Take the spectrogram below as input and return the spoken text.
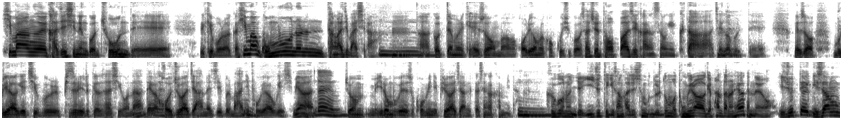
희망을 가지시는 건 좋은데 이렇게 뭐랄까 희망 고문은 당하지 마시라. 음. 아, 그것 때문에 계속 막 어려움을 겪으시고 사실은 더 빠질 가능성이 크다. 제가 네. 볼 때. 그래서 무리하게 집을 빚을 일으켜서 사시거나 내가 네. 거주하지 않은 집을 많이 음. 보유하고 계시면 네. 좀 이런 부분에서 고민이 필요하지 않을까 생각합니다. 음. 그거는 이제 2주택 이상 가지신 분들도 뭐 동일하게 판단을 해야겠네요. 이주택 이상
